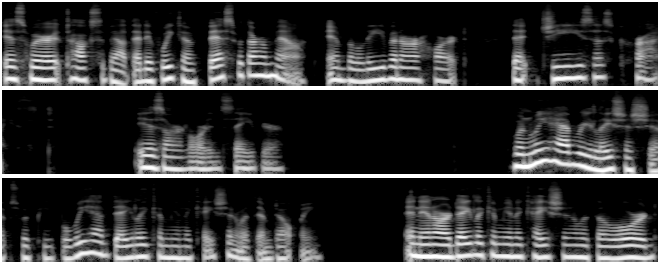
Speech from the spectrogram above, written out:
is where it talks about that if we confess with our mouth and believe in our heart that Jesus Christ is our Lord and Savior. When we have relationships with people, we have daily communication with them, don't we? And in our daily communication with the Lord,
